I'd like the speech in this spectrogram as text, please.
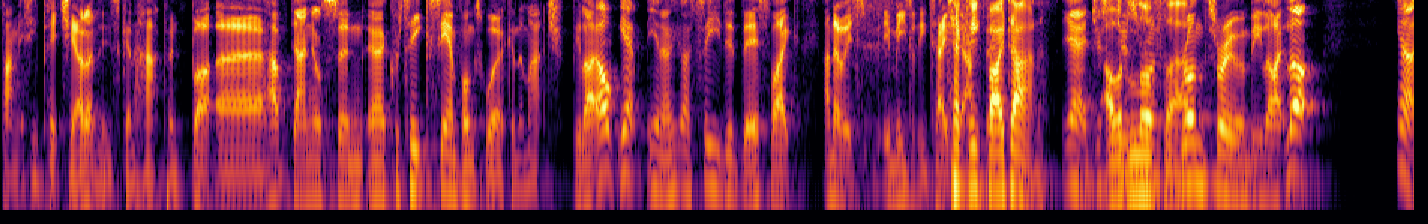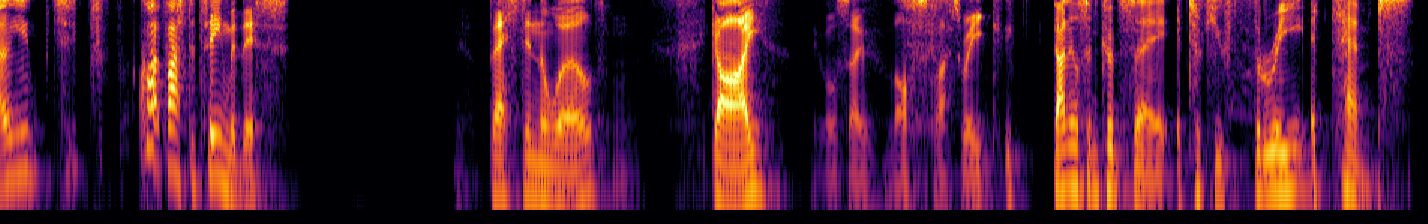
fantasy pitchy. I don't think it's going to happen. But uh, have Danielson uh, critique CM Punk's work in the match. Be like, oh, yeah, you know, I see you did this. Like, I know it's immediately taken. Technique by Dan. Yeah, just I would just love run, that. run through and be like, look, you know, you quite fast a team with this you know, best in the world guy who also lost last week. Danielson could say it took you three attempts.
